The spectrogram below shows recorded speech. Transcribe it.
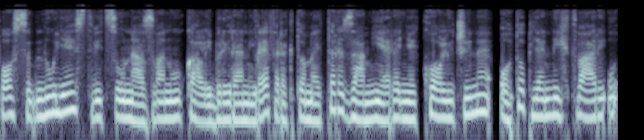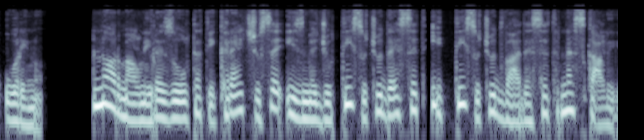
posebnu ljestvicu nazvanu kalibrirani refraktometar za mjerenje količine otopljenih tvari u urinu. Normalni rezultati kreću se između 1010 i 1020 na skali.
